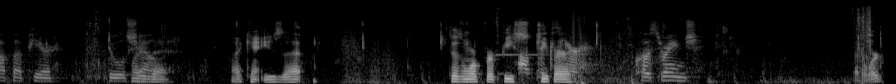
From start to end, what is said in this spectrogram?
Gotta up here. Dual What is shell. that? I can't use that. Doesn't work for Optics Peacekeeper. Close range. That'll work.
